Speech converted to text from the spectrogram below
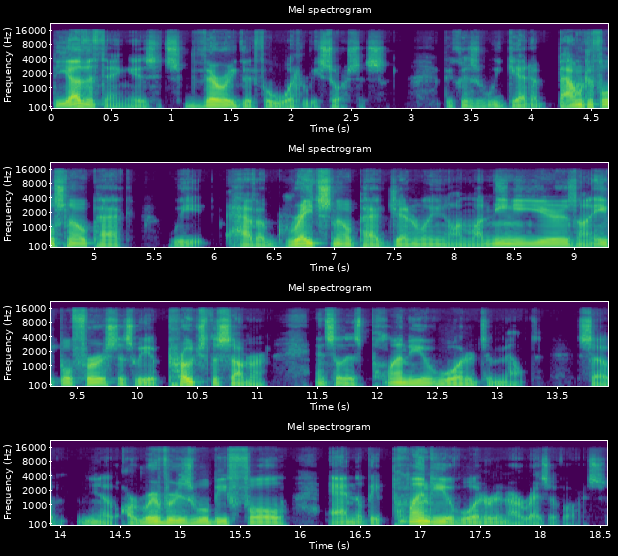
The other thing is it's very good for water resources because we get a bountiful snowpack we have a great snowpack generally on La Nina years on April 1st as we approach the summer. And so there's plenty of water to melt. So, you know, our rivers will be full and there'll be plenty of water in our reservoirs.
